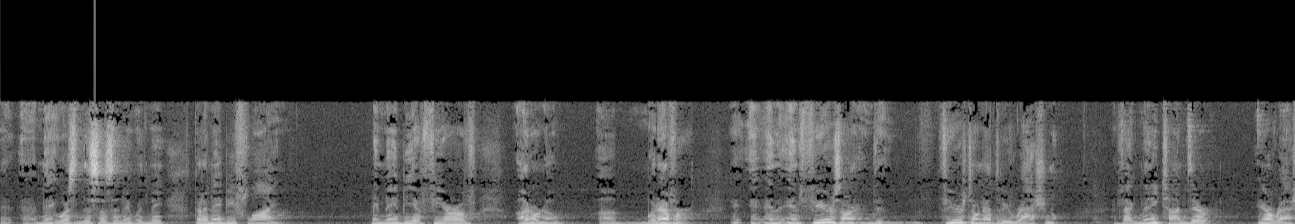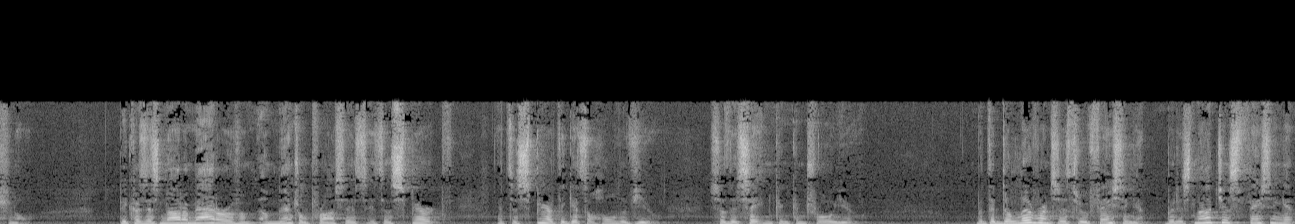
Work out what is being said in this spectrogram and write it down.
It wasn't, this isn't it with me, but it may be flying. It may be a fear of, I don't know, uh, whatever. And, and fears aren't, fears don't have to be rational. In fact, many times they're irrational because it's not a matter of a, a mental process, it's a spirit. It's a spirit that gets a hold of you so that Satan can control you. But the deliverance is through facing it. But it's not just facing it,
